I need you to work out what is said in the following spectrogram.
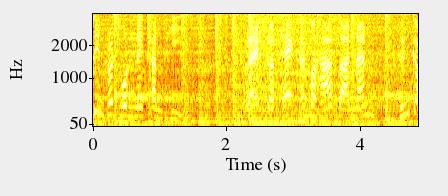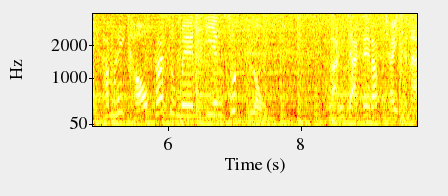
สิ้นพระชนในทันที แรงกระแทกอันมหาศาลนั้นถึงกับทำให้เขาพระสุเมนเอียงสุดลง หลังจากได้รับชัยชนะ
